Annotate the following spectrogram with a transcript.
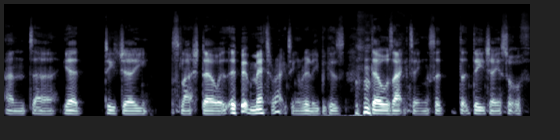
and uh, yeah, DJ slash Del, a a bit meta acting really because Del's acting, so D- DJ is sort of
